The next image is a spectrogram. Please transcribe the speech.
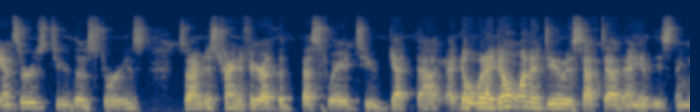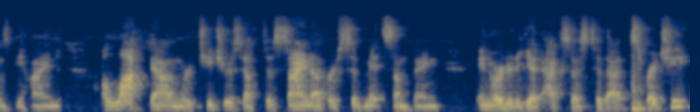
answers to those stories. So I'm just trying to figure out the best way to get that. I don't. What I don't want to do is have to have any of these things behind a lockdown where teachers have to sign up or submit something in order to get access to that spreadsheet.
